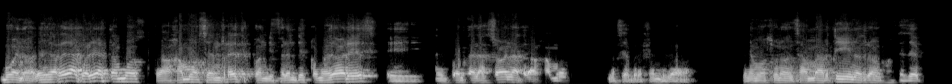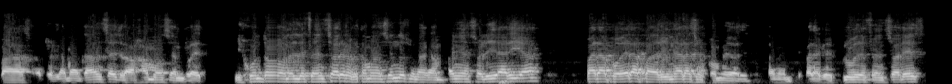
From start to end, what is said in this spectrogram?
Bueno, desde Red Acuarela estamos, trabajamos en red con diferentes comedores, eh, no importa la zona, trabajamos, no sé, por ejemplo, tenemos uno en San Martín, otro en José de Paz, otro en La Matanza y trabajamos en red. Y junto con el defensor lo que estamos haciendo es una campaña solidaria para poder apadrinar a esos comedores, justamente, para que el Club Defensores,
